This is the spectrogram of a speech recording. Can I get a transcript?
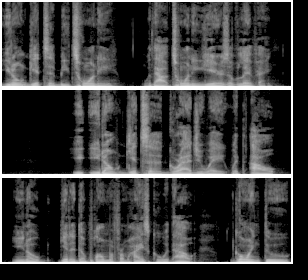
You don't get to be 20 without 20 years of living you, you don't get to graduate without, you know, get a diploma from high school without going through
